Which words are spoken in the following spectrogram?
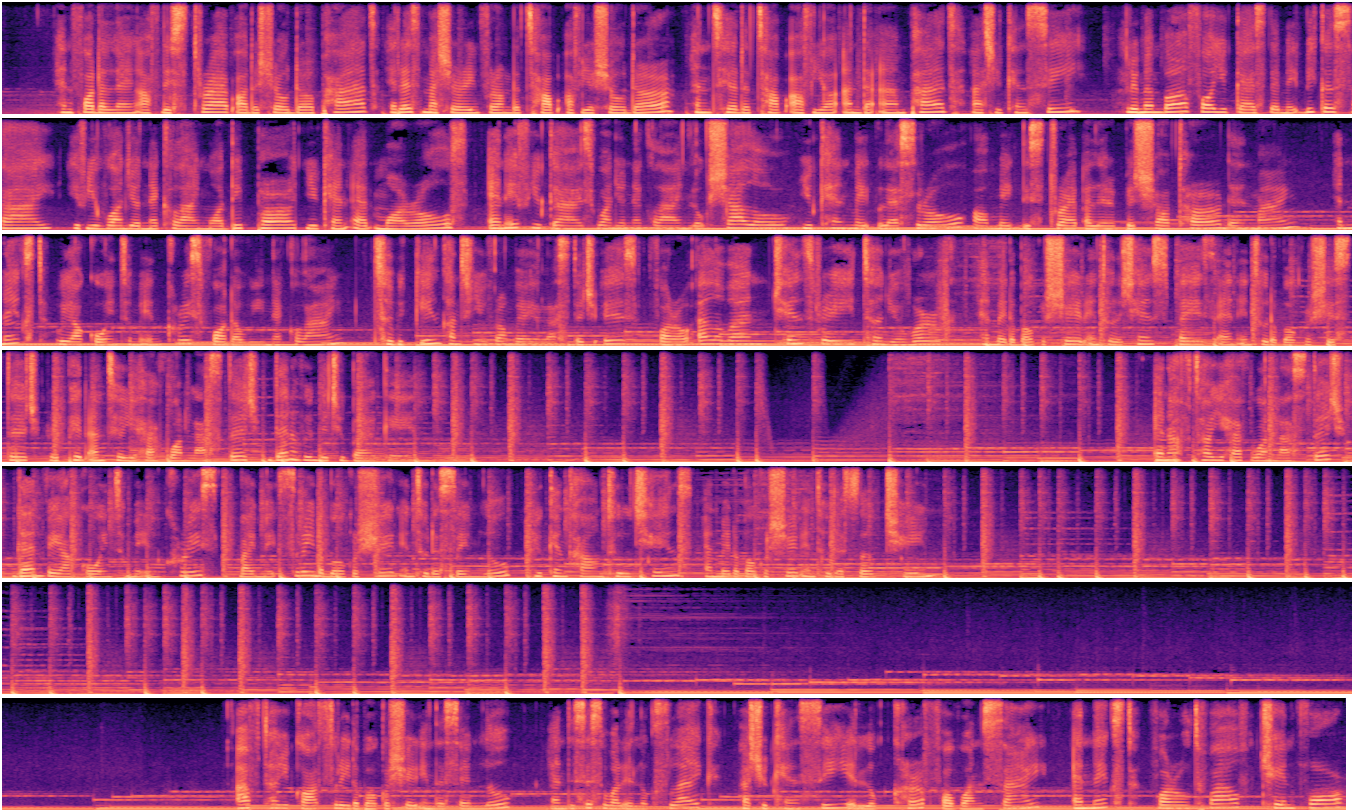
And for the length of the strap or the shoulder part it is measuring from the top of your shoulder until the top of your underarm part as you can see Remember for you guys that make bigger size, if you want your neckline more deeper, you can add more rows and if you guys want your neckline look shallow, you can make less row or make this strap a little bit shorter than mine. And next, we are going to make increase for the V neckline. To begin, continue from where your last stitch is. For row 11, chain 3, turn your work, and make the double crochet into the chain space and into the double crochet stitch. Repeat until you have one last stitch, then we meet you back again. And after you have one last stitch then we are going to make increase by make 3 double crochet into the same loop. You can count 2 chains and make the double crochet into the third chain After you got 3 double crochet in the same loop, and this is what it looks like. As you can see, it look curved for one side. And next, for row 12, chain 4.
